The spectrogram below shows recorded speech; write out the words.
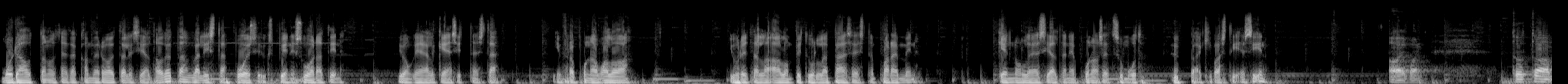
modauttanut näitä kameroita, eli sieltä otetaan välistä pois yksi pieni suodatin, jonka jälkeen sitten sitä infrapunavaloa juuri tällä aallonpituudella pääsee sitten paremmin kennolle ja sieltä ne punaiset sumut hyppää kivasti esiin. Aivan. Tota,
